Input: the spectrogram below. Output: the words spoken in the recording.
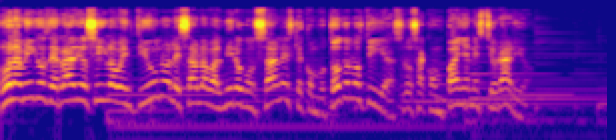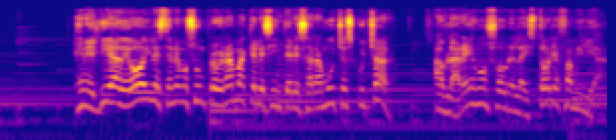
Hola amigos de Radio Siglo XXI, les habla Valmiro González que como todos los días los acompaña en este horario. En el día de hoy les tenemos un programa que les interesará mucho escuchar. Hablaremos sobre la historia familiar.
